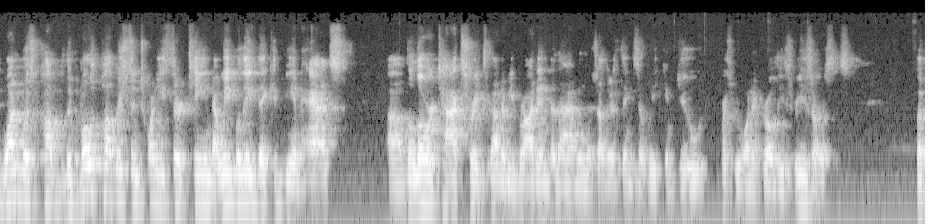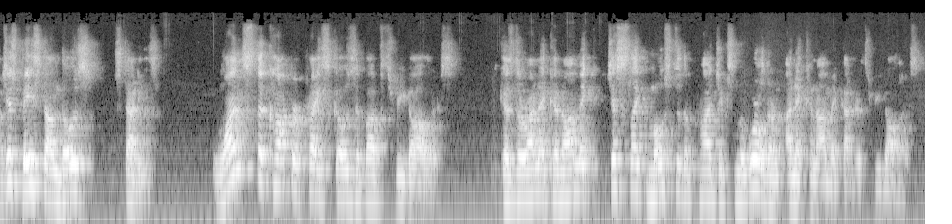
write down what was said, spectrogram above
one was pub- they're both published in 2013. Now we believe they can be enhanced. Uh, the lower tax rate's got to be brought into that, and there's other things that we can do. Of course, we want to grow these resources. But just based on those studies, once the copper price goes above three dollars, because they're uneconomic, just like most of the projects in the world are uneconomic under $3.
